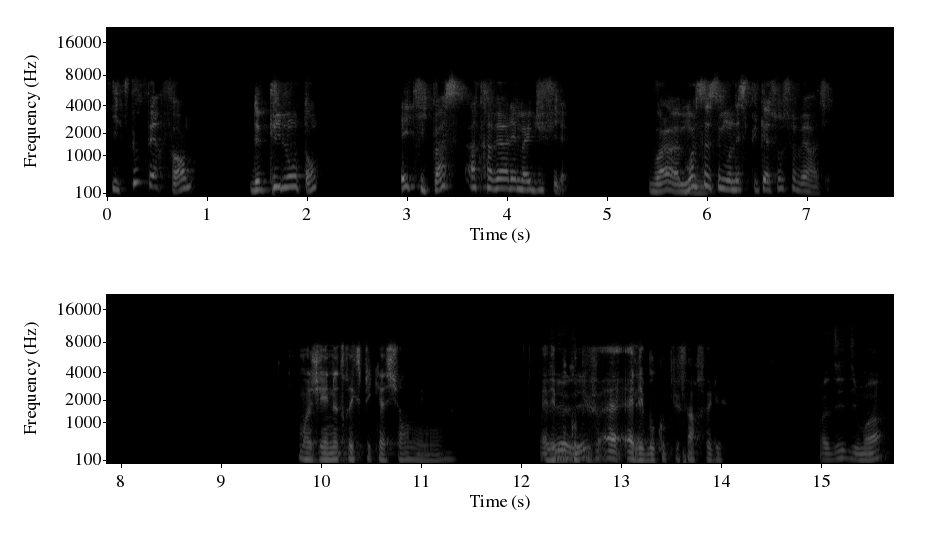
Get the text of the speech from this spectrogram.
qui sous-performent depuis longtemps et qui passent à travers les mailles du filet. Voilà, moi, ça, mm. c'est mon explication sur Verratti. Moi, j'ai une autre explication, mais elle, est beaucoup, plus, elle est beaucoup plus farfelue. Vas-y, dis-moi.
